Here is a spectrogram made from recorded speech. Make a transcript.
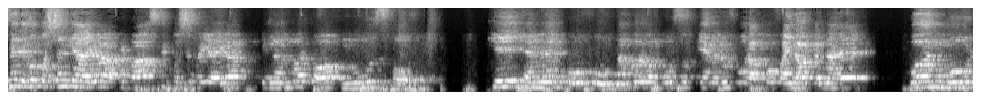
इसमें देखो क्वेश्चन क्या आएगा? आपके पास फिर क्वेश्चन वही आएगा, कि number of moles of K M N O four number of moles of K M N O four आपको फाइंड आउट करना है। One mole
